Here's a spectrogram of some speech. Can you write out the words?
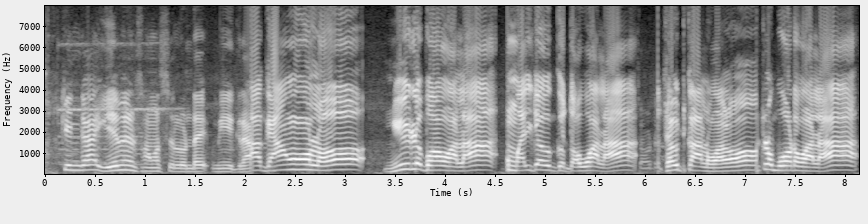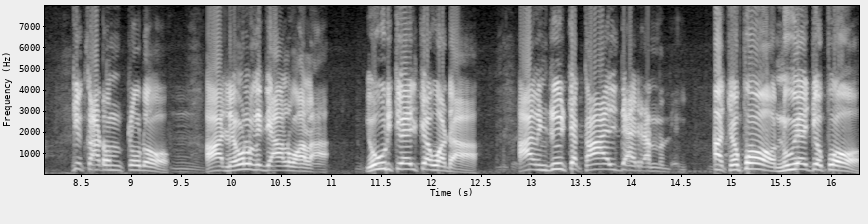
ముఖ్యంగా ఏమేమి సమస్యలు ఉన్నాయి మీ ఆ గ్రామ గ్రామంలో నీళ్ళు పోవాలా? మల్లికి తవ్వాలా? చౌటి కాలువాలో? ఇట్లు పోడవాలా? కాడ ఉంది చూడు. ఆ లెవెల్కి తేలవాలా? ఎవడు తేల్చేవాడా? ఆమెను చూస్తే కాలు దారి అన్నది. ఆ, చెప్పు నువ్వే చెప్పు.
